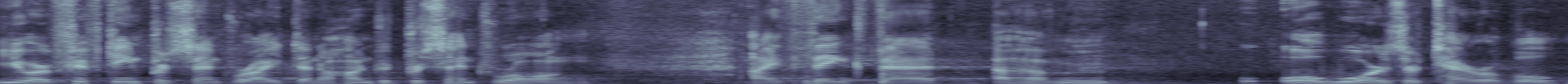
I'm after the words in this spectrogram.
you are 15% right and 100% wrong. I think that um, all wars are terrible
